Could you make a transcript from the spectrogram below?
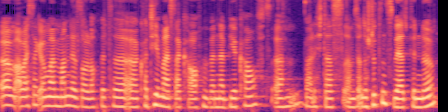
Ähm, aber ich sage immer meinem Mann, der soll doch bitte äh, Quartiermeister kaufen, wenn er Bier kauft, ähm, weil ich das ähm, sehr unterstützenswert finde.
